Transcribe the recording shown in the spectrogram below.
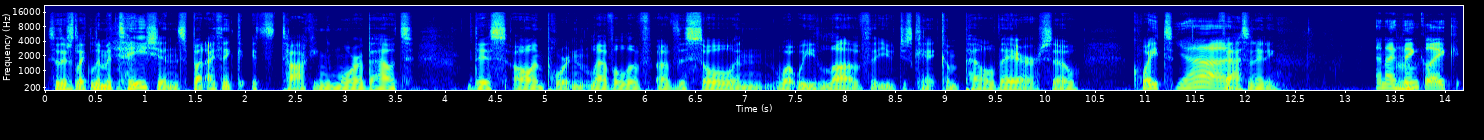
So there's like limitations, but I think it's talking more about this all important level of, of the soul and what we love that you just can't compel there. So quite yeah. fascinating. And I mm. think like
